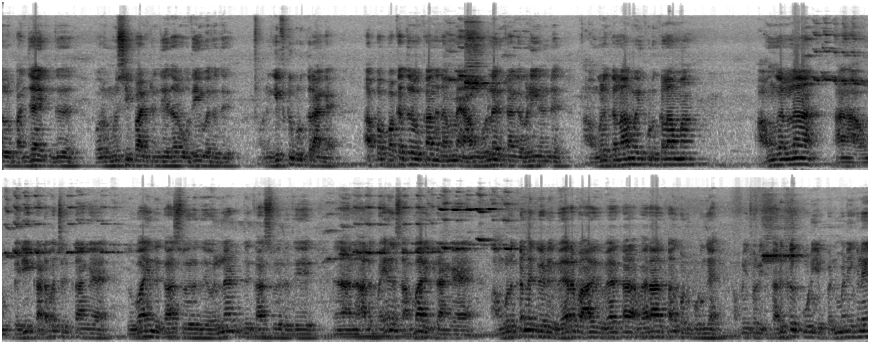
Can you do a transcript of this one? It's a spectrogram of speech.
ஒரு பஞ்சாயத்து ஒரு முனிசிபாலிட்டிருந்து ஏதாவது உதவி வருது ஒரு கிஃப்ட் கொடுக்குறாங்க. அப்போ பக்கத்தில் உட்காந்து நம்ம அவங்க உள்ளே இருக்காங்க வெளியிருந்து அவங்களுக்கெல்லாம் போய் கொடுக்கலாமா? அவங்கெல்லாம் அவங்க பெரிய கடை வச்சுருக்காங்க. துபாயிந்து காசு வருது வெளிநாட்டுக்கு காசு வருது நாலு பையனை சம்பாதிக்கிறாங்க. அவங்களுக்கு என்ன கேடு? வேறு வேறு வேற வேற யாருக்காவது கொண்டு கொடுங்க அப்படின்னு சொல்லி தடுக்கக்கூடிய பெண்மணிகளே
